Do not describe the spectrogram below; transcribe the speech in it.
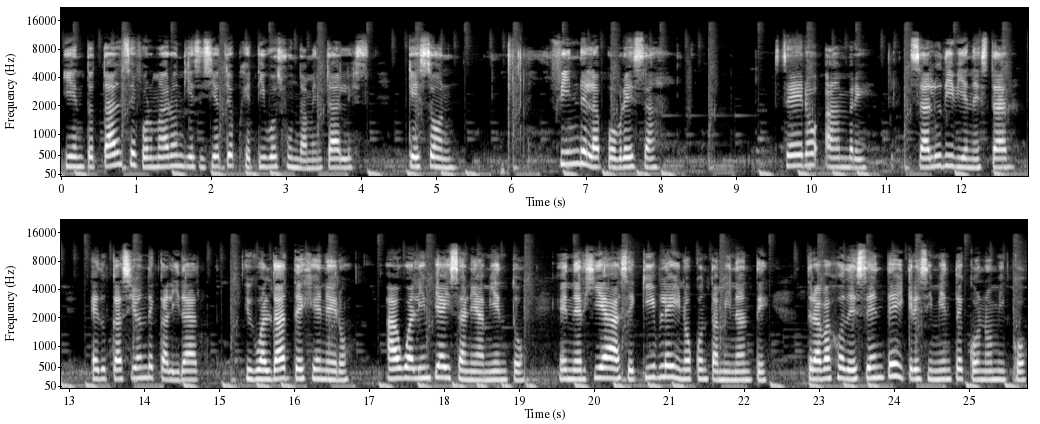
y en total se formaron 17 objetivos fundamentales, que son fin de la pobreza, cero hambre, salud y bienestar, educación de calidad, igualdad de género, agua limpia y saneamiento, energía asequible y no contaminante, trabajo decente y crecimiento económico,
